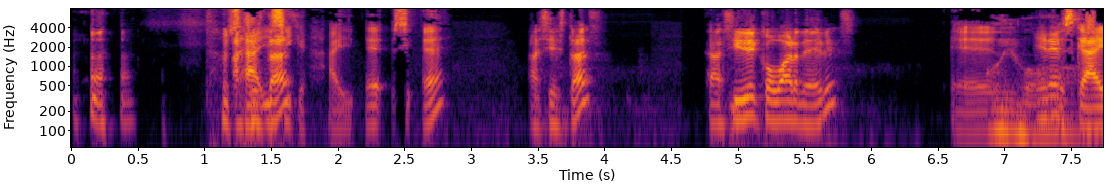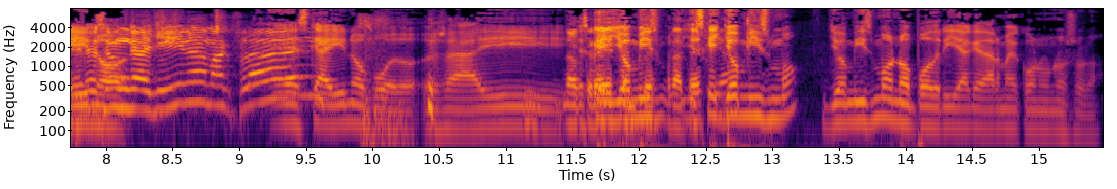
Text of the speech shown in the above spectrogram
O sea, ¿Así ahí sí estás? que. ahí- eh, sí- ¿eh? ¿Así estás? ¿Así de cobarde eres? Eh, es que ahí eres no. un gallina, McFly. Es que ahí no puedo. O sea, ahí. ¿No es que yo mismo, es que yo mismo, yo mismo no podría quedarme con uno solo.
